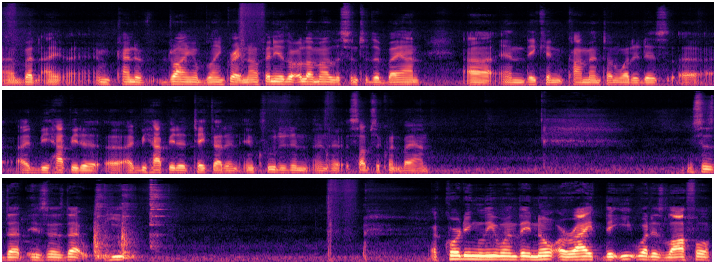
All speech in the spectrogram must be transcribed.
Uh, but I, am kind of drawing a blank right now. If any of the ulama listen to the bayan uh, and they can comment on what it is, uh, I'd be happy to. Uh, I'd be happy to take that and include it in, in a subsequent bayan. He says that he says that he Accordingly, when they know aright, they eat what is lawful,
